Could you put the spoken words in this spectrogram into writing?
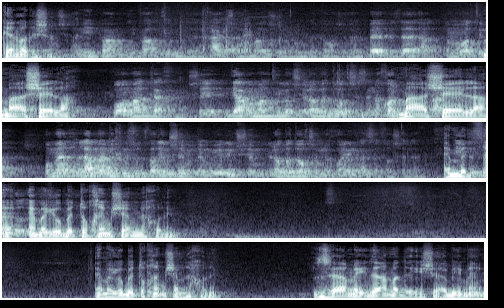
כן, בבקשה. אני פעם דיברתי עם אחד שאמר שהוא לומד בתורה שבעל פה, וזה, גם אמרתי לו, מה השאלה? הוא אמר ככה, שגם אמרתי לו שלא בטוח שזה נכון. מה השאלה? הוא אומר, למה הם הכניסו דברים שהם הם יודעים שהם לא בטוח שהם נכונים לספר שלהם? הם, אם ב... זה ספר- הם היו בטוחים שהם נכונים. הם היו בטוחים שהם נכונים. זה המידע המדעי שהיה בימיהם.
